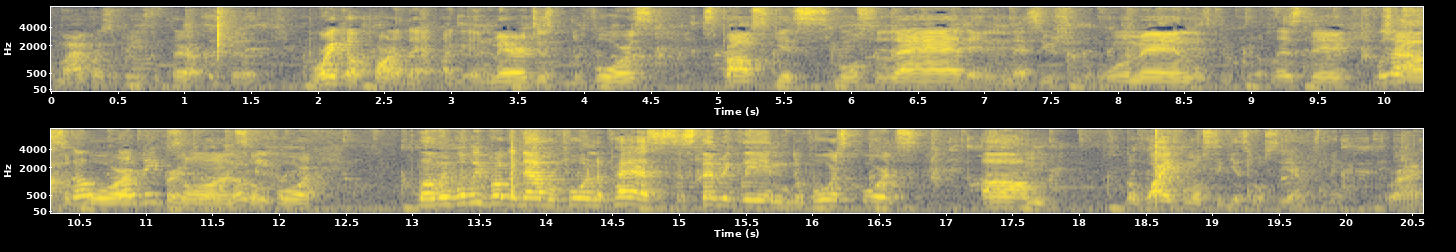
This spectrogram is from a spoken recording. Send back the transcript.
In my personal opinion, it's to clear up, it's the breakup part of that. Like in marriages, divorce, spouse gets most of that, and that's usually the woman. Let's be realistic. Well, child go- support, go deeper so on and so deeper. forth. Well, I mean, what we broke it down before in the past is systemically in divorce courts, um, the wife mostly gets mostly everything. Right.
